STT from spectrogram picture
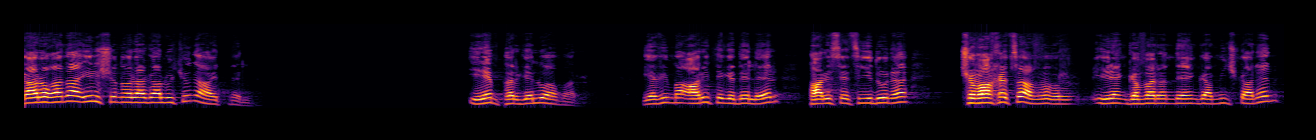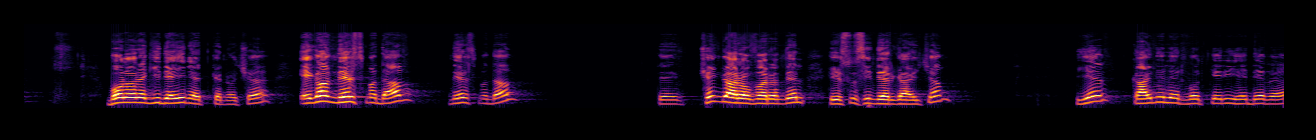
կարողանա իր շնորհակալությունը հայտնել իրեն փրկելու համար եւ հիմա արիթը գտել էր Փարիսեցի դունը չվախեցավ որ իրեն գվարանդեն կամ ինչ կանեն բոլորը գիտեին այդ կնոջը եկան ներս մտավ ներս մտավ դե չեն կարող վրընդել Հիսուսի ներկայությամբ եւ կայնել էր ոտքերի հետևը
